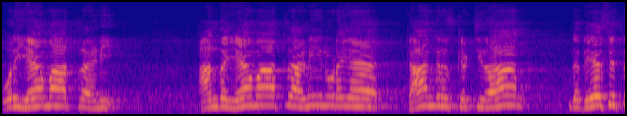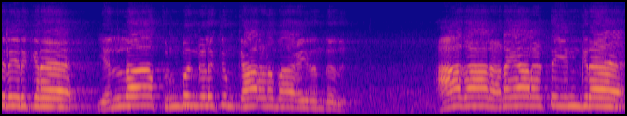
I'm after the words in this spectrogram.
ஒரு ஏமாற்று அணி. அந்த ஏமாற்று அணியினுடைய காங்கிரஸ் கட்சி தான் இந்த தேசத்தில் இருக்கிற எல்லா துன்பங்களுக்கும் காரணமாக இருந்தது. ஆதார் அடையாள அட்டை என்கிற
